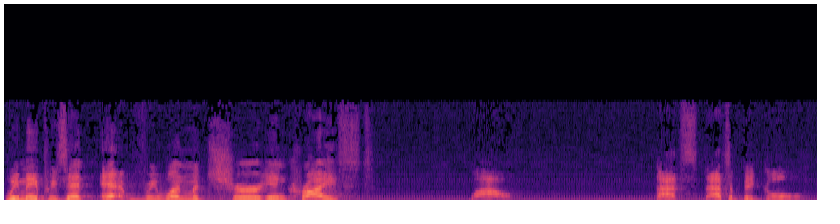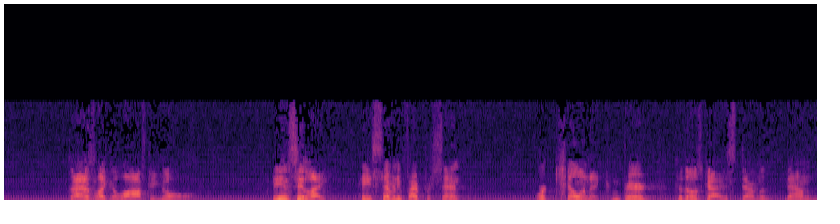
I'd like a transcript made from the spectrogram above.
we may present everyone mature in Christ. Wow. That's, that's a big goal. That is like a lofty goal. He didn't say like, hey, 75%, we're killing it compared to those guys down, the, down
